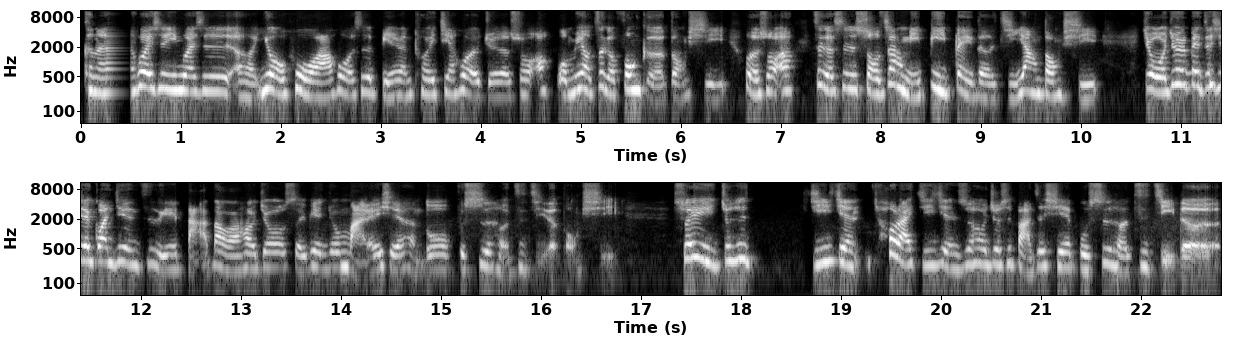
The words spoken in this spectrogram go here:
可能会是因为是呃诱惑啊，或者是别人推荐，或者觉得说哦我没有这个风格的东西，或者说啊这个是手账迷必备的几样东西。就我就会被这些关键字给打到，然后就随便就买了一些很多不适合自己的东西，所以就是极简。后来极简之后，就是把这些不适合自己的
